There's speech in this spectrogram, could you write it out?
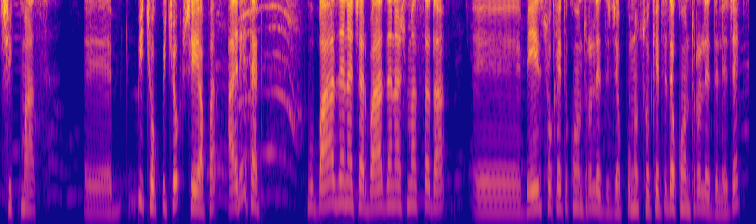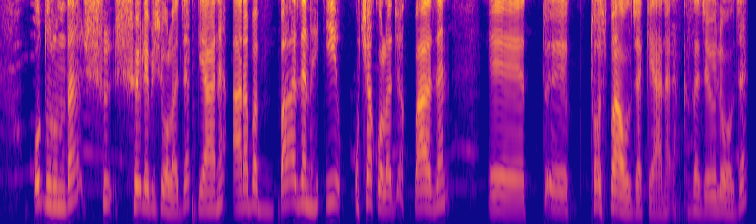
çıkmaz. Ee, birçok birçok şey yapar. Ayrıca bu bazen açar bazen açmazsa da e, beyin soketi kontrol edilecek. Bunun soketi de kontrol edilecek. O durumda şu şöyle bir şey olacak. Yani araba bazen iyi uçak olacak. Bazen e, e, tosbağa olacak yani. Kısaca öyle olacak.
